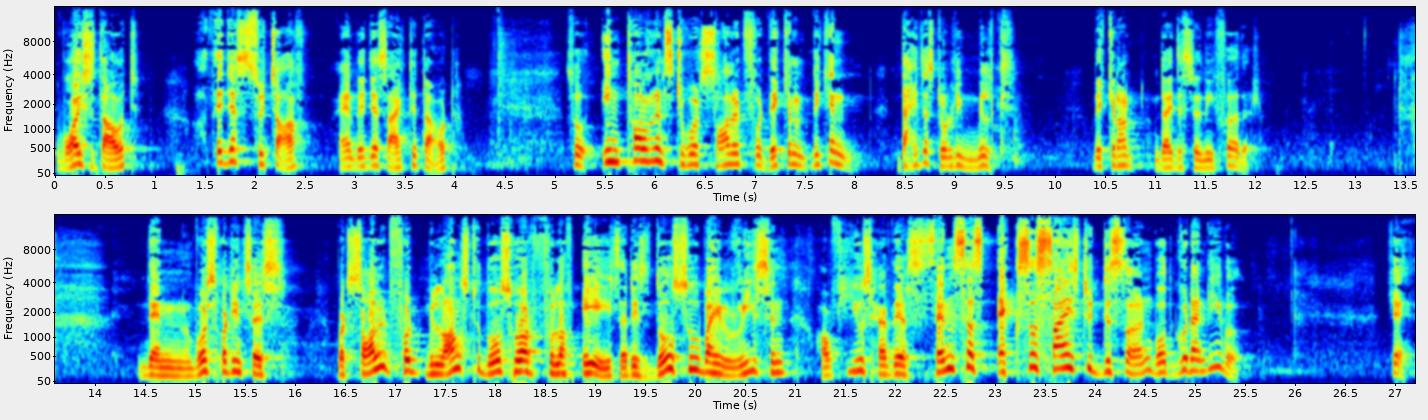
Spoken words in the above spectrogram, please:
voiced out. They just switch off and they just act it out. So, intolerance towards solid food, they can, they can digest only milk, they cannot digest any further. Then, verse 14 says, but solid food belongs to those who are full of age, that is, those who by reason of use have their senses exercised to discern both good and evil. Okay.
